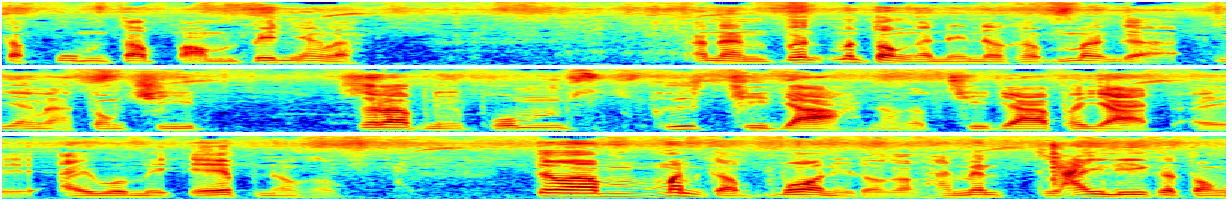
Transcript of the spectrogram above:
ตะปุ่มตะปำเป็นยังล่ะ อันนั้นมันต้องอันนี้เนาะครับ มันก็อยังไงต้องฉีดสำหรับนี่ผมคือฉีดยาเนาะครับฉีดยาพยาธิไอไอวอมิกเอฟเนาะครับ แต่ว่ามันกับบ่อนี่ดอกครับให้มันไหลลีก็ต้อง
